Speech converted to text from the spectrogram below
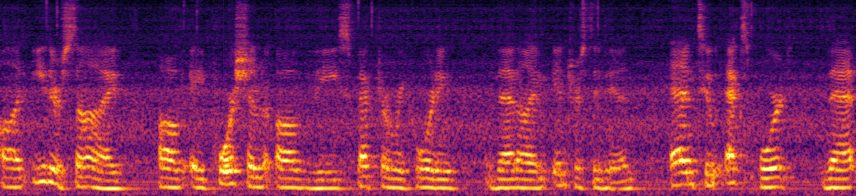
on either side of a portion of the spectrum recording that I'm interested in and to export that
